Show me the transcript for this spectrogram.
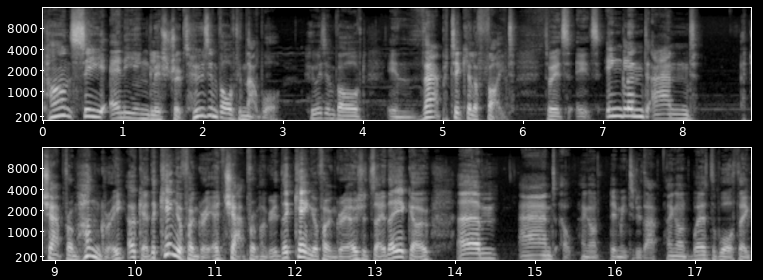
Can't see any English troops. Who's involved in that war? Who is involved in that particular fight? So it's it's England and a chap from Hungary. Okay, the king of Hungary, a chap from Hungary, the king of Hungary, I should say. There you go. Um, and oh, hang on, didn't mean to do that. Hang on, where's the war thing?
